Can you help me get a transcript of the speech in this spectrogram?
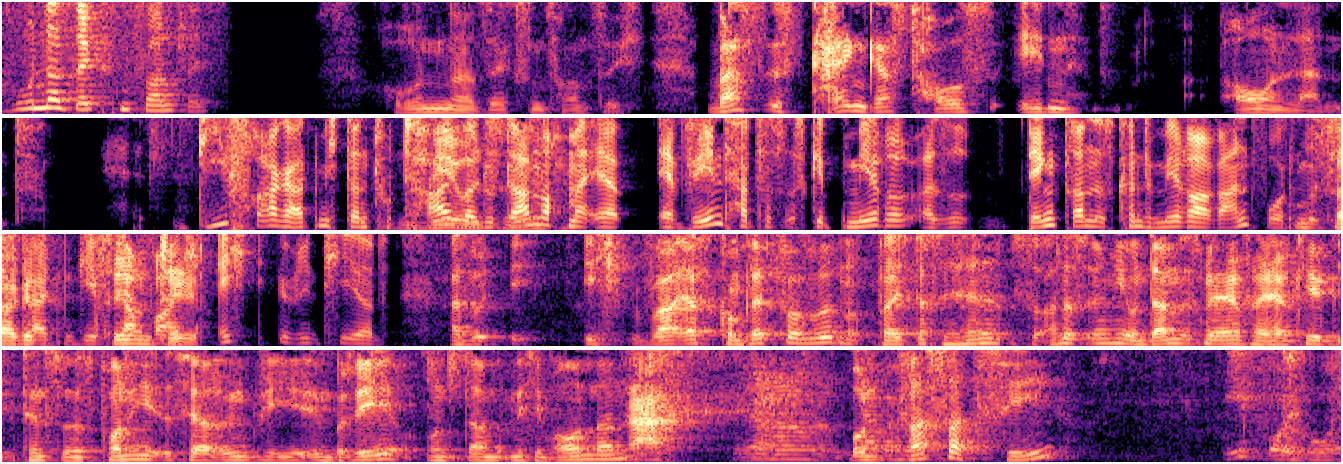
126. 126. Was ist kein Gasthaus in Auenland? Die Frage hat mich dann total, weil du C. da nochmal er erwähnt hattest, es gibt mehrere, also denk dran, es könnte mehrere Antwortmöglichkeiten geben. Da war D. ich echt irritiert. Also ich, ich war erst komplett verwirrt, weil ich dachte, hä, ist so alles irgendwie und dann ist mir einfach, ja, okay, Tänzendes Pony ist ja irgendwie in Bre und damit nicht im Auenland. Ach, Und was war C? Efeubusch.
